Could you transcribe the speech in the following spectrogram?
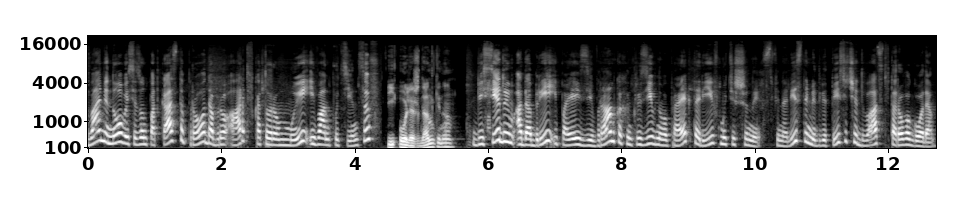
С вами новый сезон подкаста про добро арт, в котором мы, Иван Путинцев и Оля Жданкина, беседуем о добре и поэзии в рамках инклюзивного проекта «Рифмы тишины» с финалистами 2022 года.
